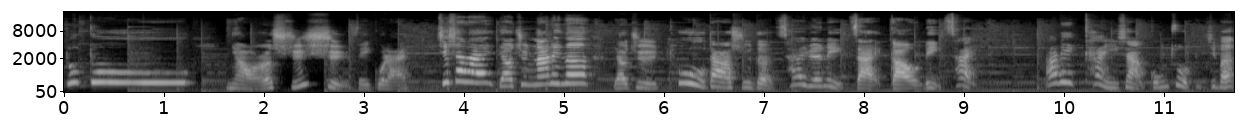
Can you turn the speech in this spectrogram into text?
嘟嘟，鸟儿徐徐飞过来。接下来要去哪里呢？要去兔大叔的菜园里摘高丽菜。阿丽看一下工作笔记本。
